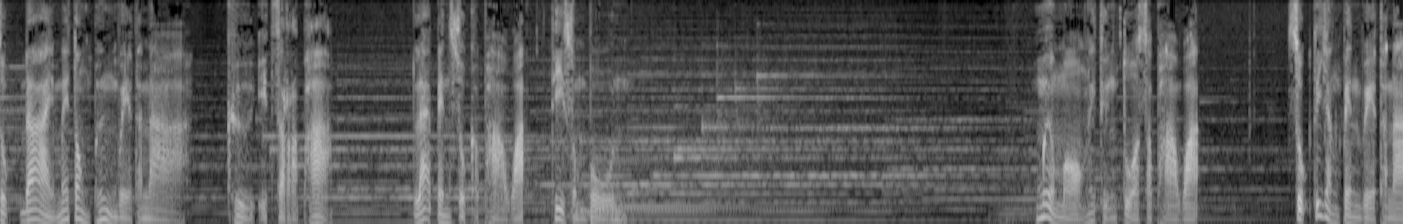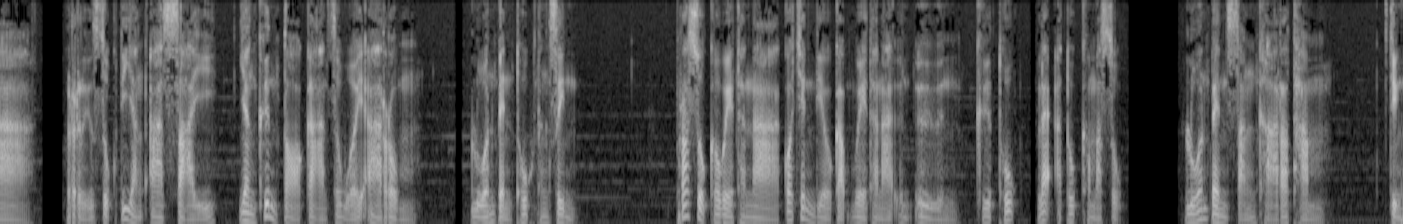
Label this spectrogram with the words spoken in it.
สุขได้ไม่ต้องพึ่งเวทนา คืออิสรภาพ และเป็นสุขภาวะที่สมบูรณ์ เมื่อมองให้ถึงตัวสภาวะ สุขที่ยังเป็นเวทนา หรือสุขที่ยังอาศัยยังขึ้นต่อการเสวยอารมณ์ ล้วนเป็นทุกข์ทั้งสิ้นเพราะสุขเวทนาก็เช่นเดียวกับเวทนาอื่นๆ คือทุกข์และอทุกขมสุข ล้วนเป็นสังขารธรรม จึง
